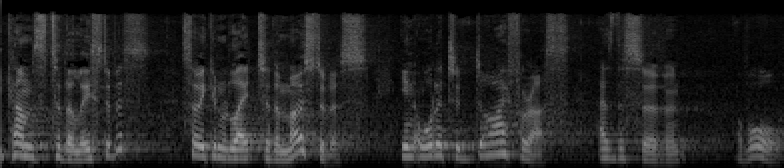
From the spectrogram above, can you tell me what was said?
He comes to the least of us so he can relate to the most of us in order to die for us as the servant of all.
